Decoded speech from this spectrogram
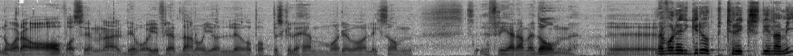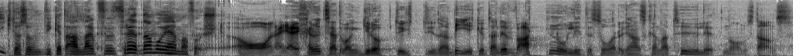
några av oss. Jag menar, det var ju Freddan och Jölle och Poppe skulle hem och det var liksom flera med dem. Eh, Men var det grupptrycksdynamik då som fick att alla... För Freddan var ju hemma först. Ja, nej, jag kan inte säga att det var en grupptrycksdynamik utan det vart nog lite så ganska naturligt någonstans.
